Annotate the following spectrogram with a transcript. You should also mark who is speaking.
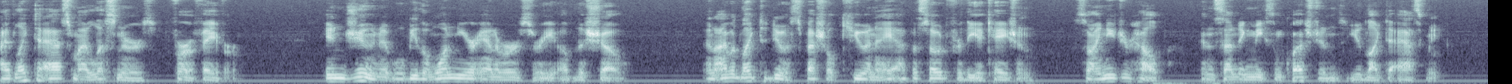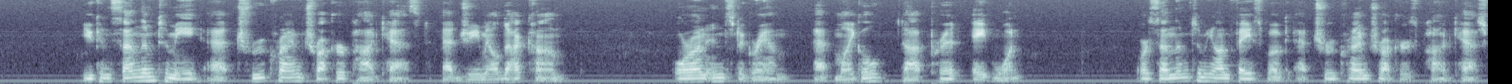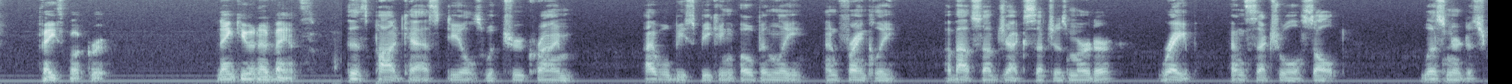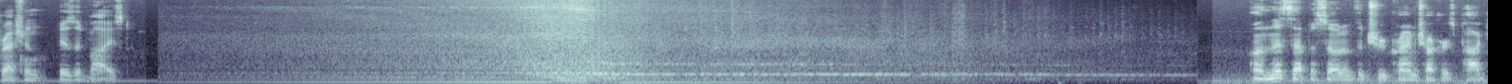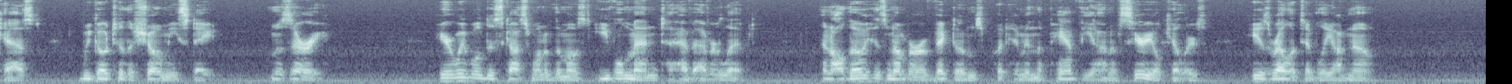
Speaker 1: I'd like to ask my listeners for a favor. In June, it will be the one year anniversary of the show, and I would like to do a special Q&A episode for the occasion. So I need your help in sending me some questions you'd like to ask me. You can send them to me at truecrimetruckerpodcast at gmail.com or on Instagram at michael.prit81 or send them to me on Facebook at True Crime Truckers Podcast Facebook group. Thank you in advance. This podcast deals with true crime. I will be speaking openly and frankly about subjects such as murder, rape, and sexual assault. Listener discretion is advised. On this episode of the True Crime Truckers podcast, we go to the Show Me State, Missouri. Here we will discuss one of the most evil men to have ever lived, and although his number of victims put him in the pantheon of serial killers, he is relatively unknown.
